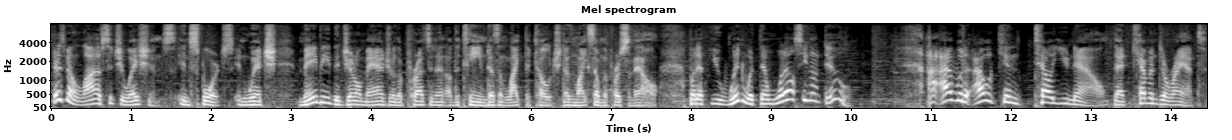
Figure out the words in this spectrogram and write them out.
There's been a lot of situations in sports in which maybe the general manager or the president of the team doesn't like the coach, doesn't like some of the personnel. But if you win with them, what else are you going to do? I, I would I would can tell you now that Kevin Durant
